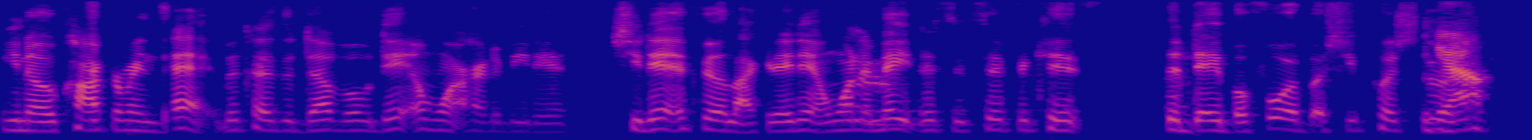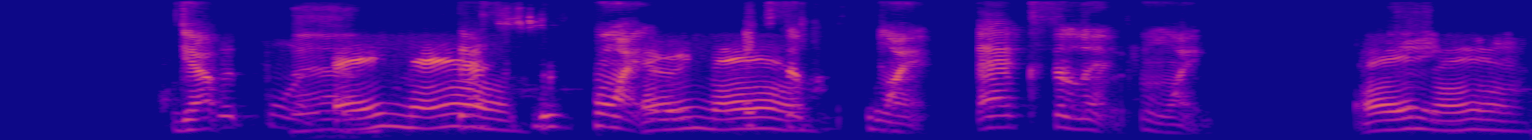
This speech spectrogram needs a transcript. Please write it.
you know conquering that because the devil didn't want her to be there she didn't feel like it they didn't want to make the certificates the day before but she pushed through Yeah. Yep. Good point. Amen. That's a good point. Amen. Excellent point. Excellent point. Amen.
